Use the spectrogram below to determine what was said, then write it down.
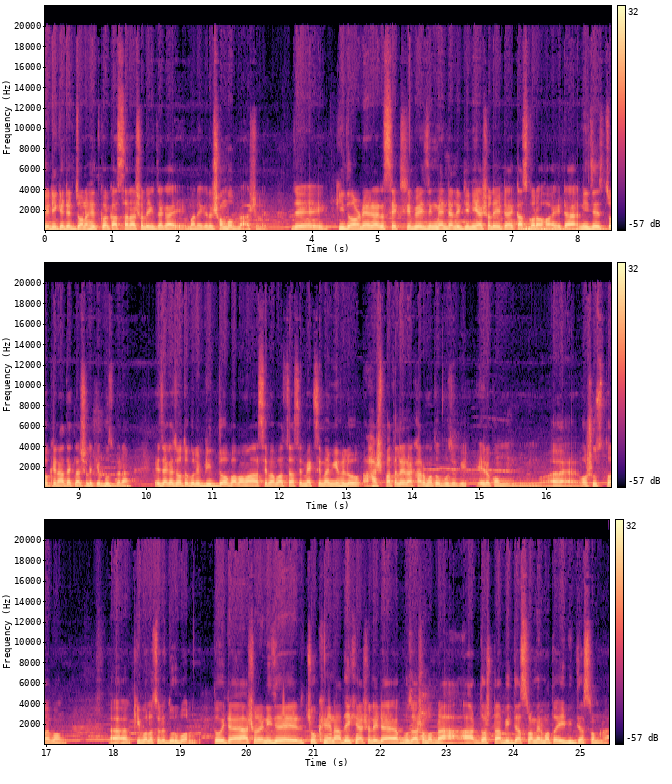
ডেডিকেটেড জনহিতকর কাজ ছাড়া আসলে এই জায়গায় মানে সম্ভব না আসলে। যে কি ধরনের সেক্সিভাইজিং মেন্টালিটি নিয়ে আসলে এটা কাজ করা হয়, এটা নিজের চোখে না দেখলে আসলে কেউ বুঝবে না। এই জায়গায় যতগুলি বৃদ্ধ বাবা মা আছে বা বাচ্চা আছে ম্যাক্সিমামই হলো হাসপাতালে রাখার মতো উপযোগী। এরকম অসুস্থ এবং কি বলা চলে, দুর্বল। তো এটা আসলে নিজের চোখে না দেখে আসলে এটা বোঝা সম্ভব না। আর দশটা বৃদ্ধাশ্রমের মতো এই বৃদ্ধাশ্রম না।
